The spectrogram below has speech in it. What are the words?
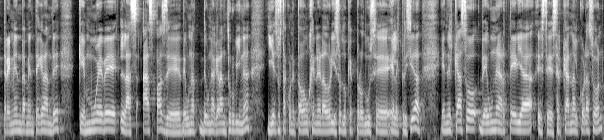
tremendamente grande que mueve las aspas de, una, de, una, gran turbina y eso está conectado a un generador y eso es lo que produce electricidad. En el caso de una arteria este, cercana al corazón,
